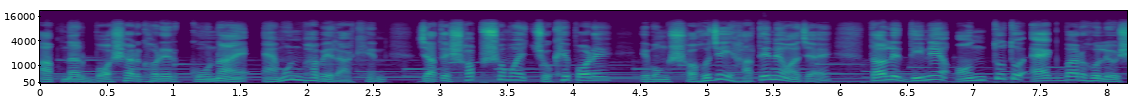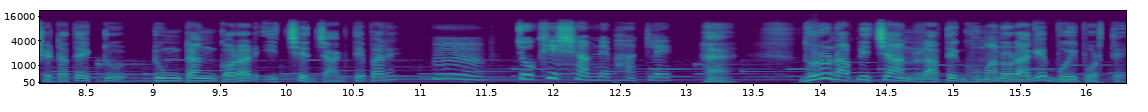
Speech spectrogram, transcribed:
আপনার বসার ঘরের কোনায় এমনভাবে রাখেন যাতে সব সময় চোখে পড়ে এবং সহজেই হাতে নেওয়া যায় তাহলে দিনে অন্তত একবার হলেও সেটাতে একটু টুংটাং করার ইচ্ছে জাগতে পারে? হুম চোখের সামনে ভাকলে হ্যাঁ ধরুন আপনি চান রাতে ঘুমানোর আগে বই পড়তে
